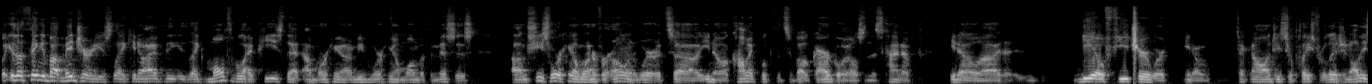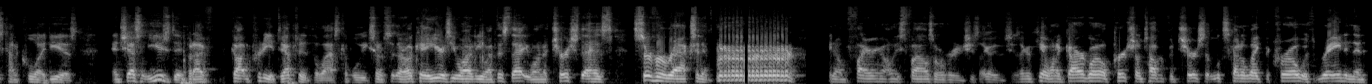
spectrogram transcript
But the thing about Midjourney is like, you know, I have the like multiple IPs that I'm working on. I'm even working on one with the missus. Um, she's working on one of her own where it's uh, you know, a comic book that's about gargoyles and this kind of, you know, uh, neo future where you know technologies replaced religion, all these kind of cool ideas. And she hasn't used it, but I've gotten pretty adept at it the last couple weeks. So I'm sitting there, okay, here's you want you want this, that, you want a church that has server racks in it. Brrrr. You know, I'm firing all these files over, and she's like, she's like, okay, I want a gargoyle perched on top of a church that looks kind of like the crow with rain and then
